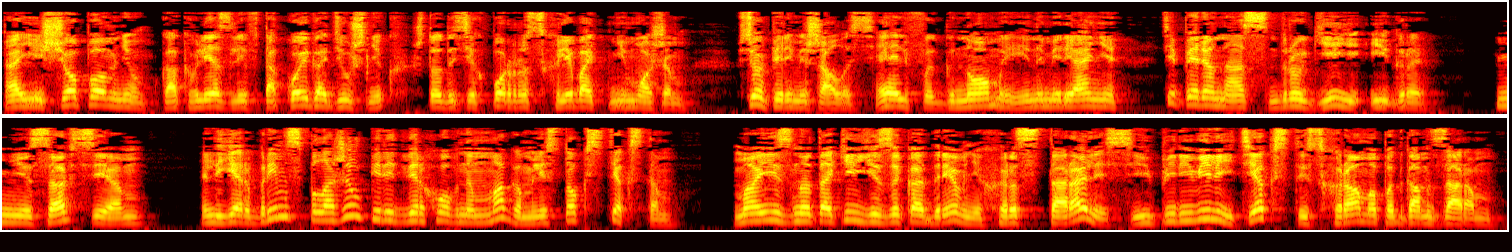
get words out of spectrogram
«А еще помню, как влезли в такой гадюшник, что до сих пор расхлебать не можем. Все перемешалось. Эльфы, гномы и намеряне. Теперь у нас другие игры». «Не совсем». Льер Бримс положил перед верховным магом листок с текстом. «Мои знатоки языка древних расстарались и перевели текст из храма под Гамзаром».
